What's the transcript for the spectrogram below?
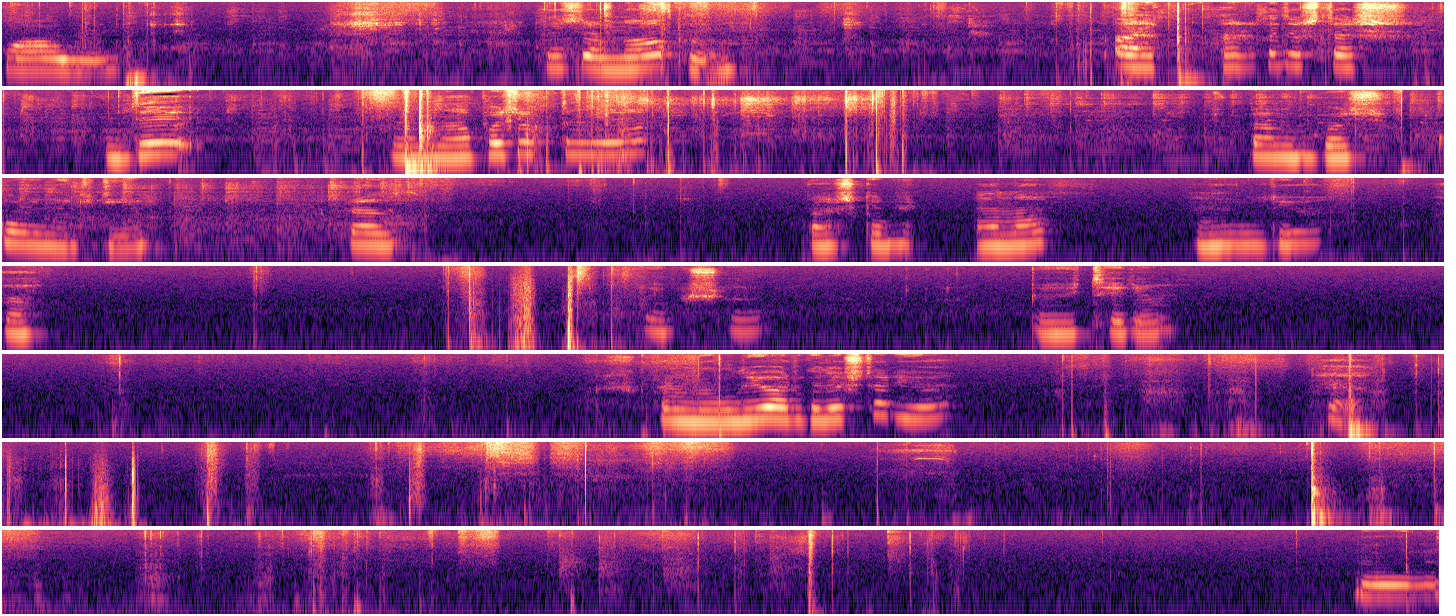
Wow. Arkadaşlar ne yapalım? Ar- arkadaşlar de ne yapacaktım ya? Ben bir başka oyuna gideyim. Biraz başka bir ona ne oluyor? Ha. Ay şunu büyütelim. Ha, Ne oluyor arkadaşlar ya? He.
